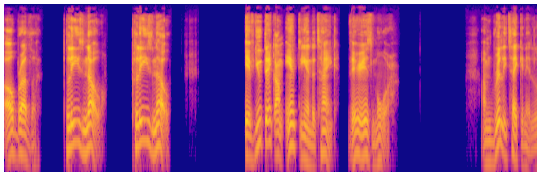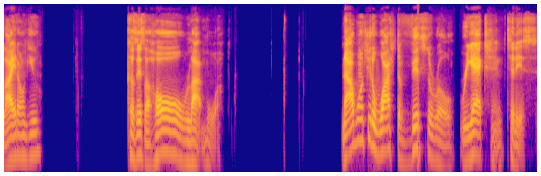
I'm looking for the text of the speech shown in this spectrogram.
Oh, brother, please know, please know, if you think I'm empty in the tank, there is more. I'm really taking it light on you because it's a whole lot more. Now, I want you to watch the visceral reaction to this.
